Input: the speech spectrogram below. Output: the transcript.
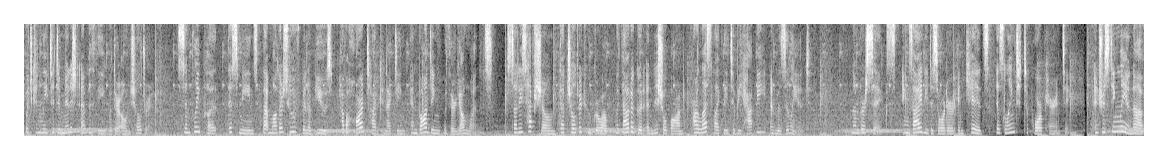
which can lead to diminished empathy with their own children. Simply put, this means that mothers who have been abused have a hard time connecting and bonding with their young ones. Studies have shown that children who grow up without a good initial bond are less likely to be happy and resilient. Number 6. Anxiety disorder in kids is linked to poor parenting. Interestingly enough,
